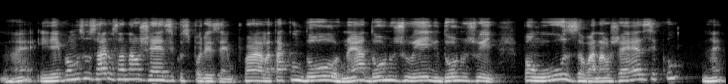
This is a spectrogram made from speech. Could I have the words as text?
né? E aí vamos usar os analgésicos, por exemplo. Ah, ela está com dor, né? A dor no joelho, dor no joelho. Bom, usa o analgésico, né?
